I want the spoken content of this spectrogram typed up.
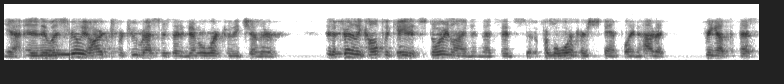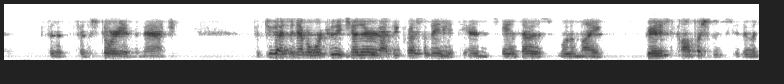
Yeah, and it was really hard for two wrestlers that had never worked with each other. And a fairly complicated storyline in that sense, from a worker's standpoint, how to bring out the best for the for the story and the match. For two guys that never worked with each other, I think WrestleMania 10 stands out as one of my greatest accomplishments it was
